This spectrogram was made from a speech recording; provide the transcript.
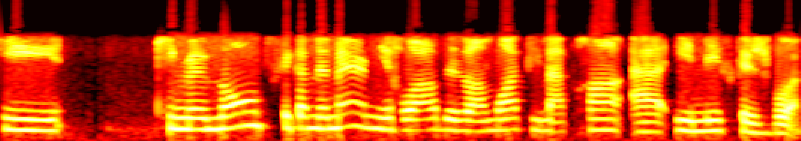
qui qui me montre, c'est comme me met un miroir devant moi puis m'apprend à aimer ce que je vois.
